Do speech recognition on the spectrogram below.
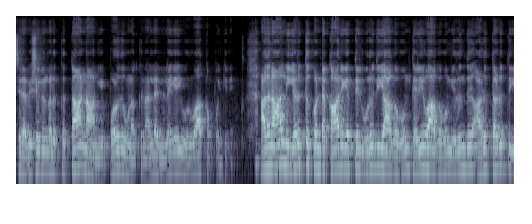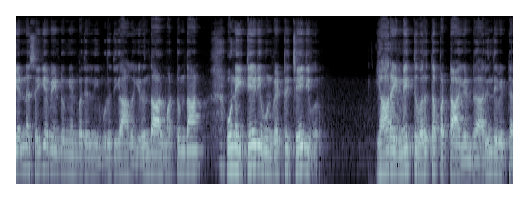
சில விஷயங்களுக்குத்தான் நான் இப்பொழுது உனக்கு நல்ல நிலையை உருவாக்கப் போகிறேன். அதனால் நீ எடுத்துக்கொண்ட காரியத்தில் உறுதியாகவும் தெளிவாகவும் இருந்து அடுத்தடுத்து என்ன செய்ய வேண்டும் என்பதில் நீ உறுதியாக இருந்தால் மட்டும்தான் உன்னை தேடி உன் வெற்றி செய்தி வரும். யாரை நினைத்து வருத்தப்பட்டாய் என்று அறிந்துவிட்ட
